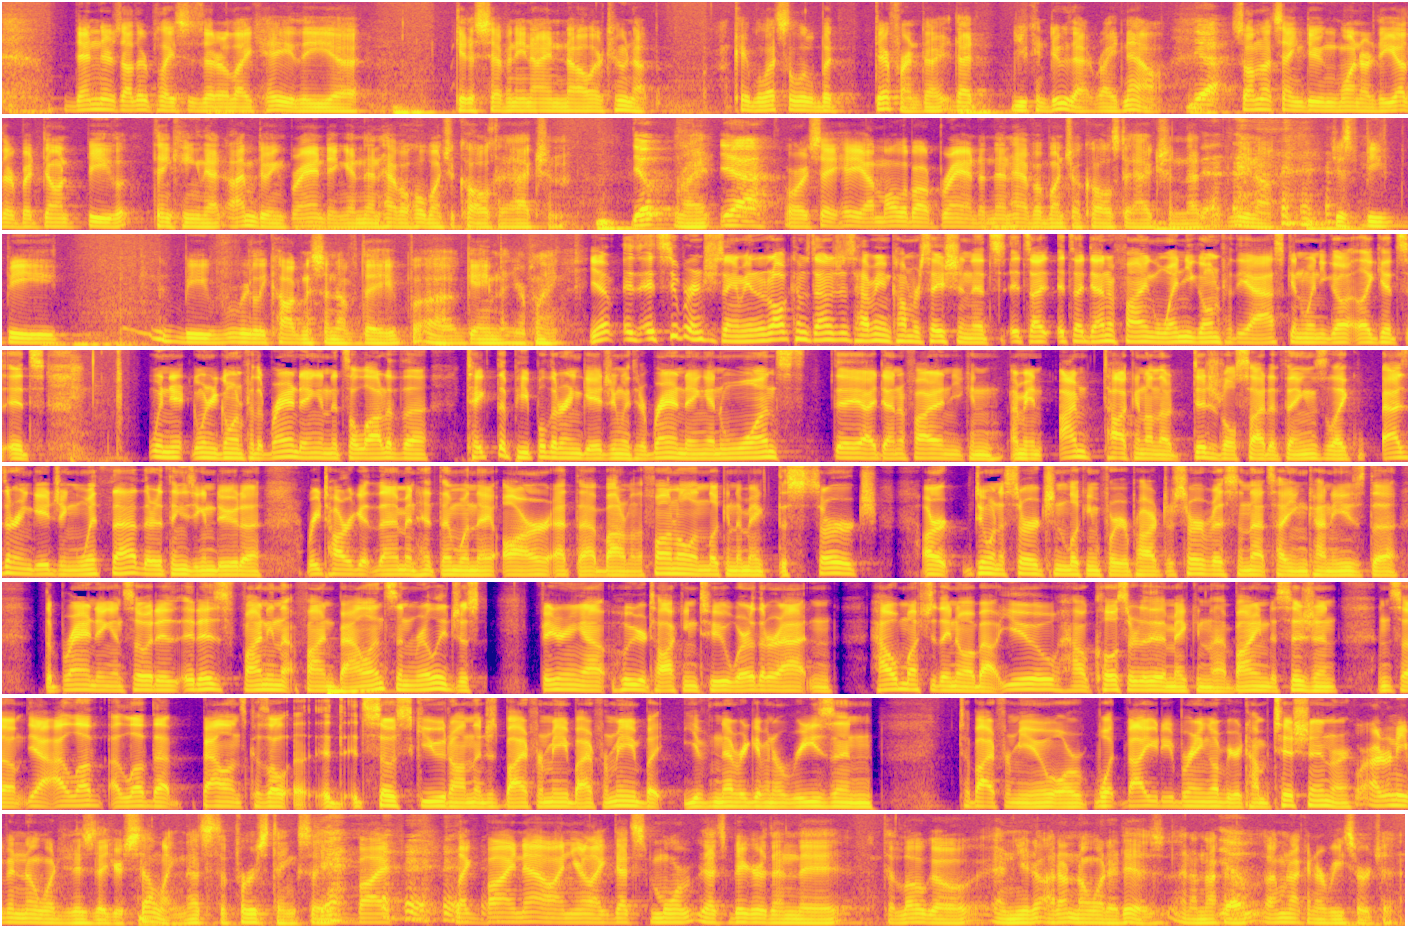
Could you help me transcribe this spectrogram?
Then there's other places that are like, hey, the uh, get a seventy nine dollar tune up. Okay, well that's a little bit different. I, that you can do that right now. Yeah. So I'm not saying doing one or the other, but don't be thinking that I'm doing branding and then have a whole bunch of calls to action. Yep. Right. Yeah. Or say, hey, I'm all about brand, and then have a bunch of calls to action. That you know, just be be be really cognizant of the uh, game that you're playing. Yep, it, it's super interesting. I mean, it all comes down to just having a conversation. It's it's it's identifying when you go in for the ask and when you go like it's it's when you're when you're going for the branding, and it's a lot of the take the people that are engaging with your branding, and once they identify and you can i mean i'm talking on the digital side of things like as they're engaging with that there are things you can do to retarget them and hit them when they are at that bottom of the funnel and looking to make the search or doing a search and looking for your product or service, and that's how you can kind of use the the branding. And so it is it is finding that fine balance and really just figuring out who you're talking to, where they're at, and how much do they know about you? How close are they to making that buying decision? And so, yeah, I love I love that balance because uh, it, it's so skewed on the just buy for me, buy for me, but you've never given a reason to buy from you, or what value do you bring over your competition, or I don't even know what it is that you're selling. That's the first thing. So yeah. buy, like buy now, and you're like, that's more, that's bigger than the the logo, and you know, I don't know what it is, and I'm not gonna, yep. I'm not gonna research it.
